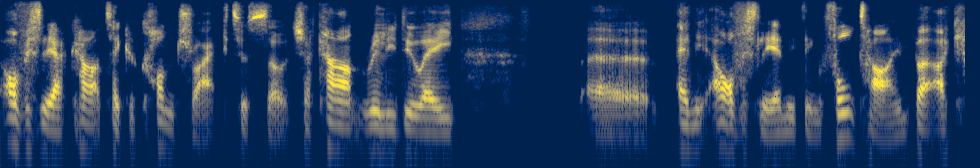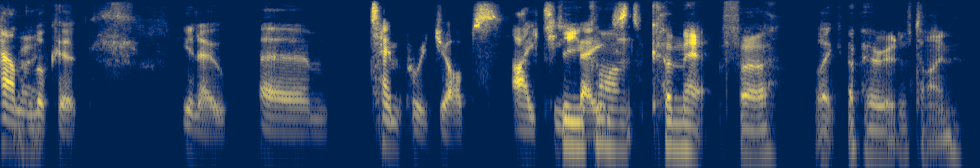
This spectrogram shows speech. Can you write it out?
obviously i can't take a contract as such i can't really do a uh, any obviously anything full time but i can Right. look at you know um, temporary jobs it So you based can't commit for like a period of time.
